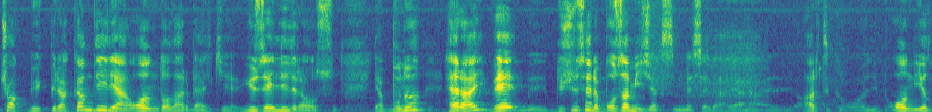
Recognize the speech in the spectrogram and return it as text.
çok büyük bir rakam değil yani 10 dolar belki 150 lira olsun. Ya bunu her ay ve düşünsene bozamayacaksın mesela yani artık 10 yıl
